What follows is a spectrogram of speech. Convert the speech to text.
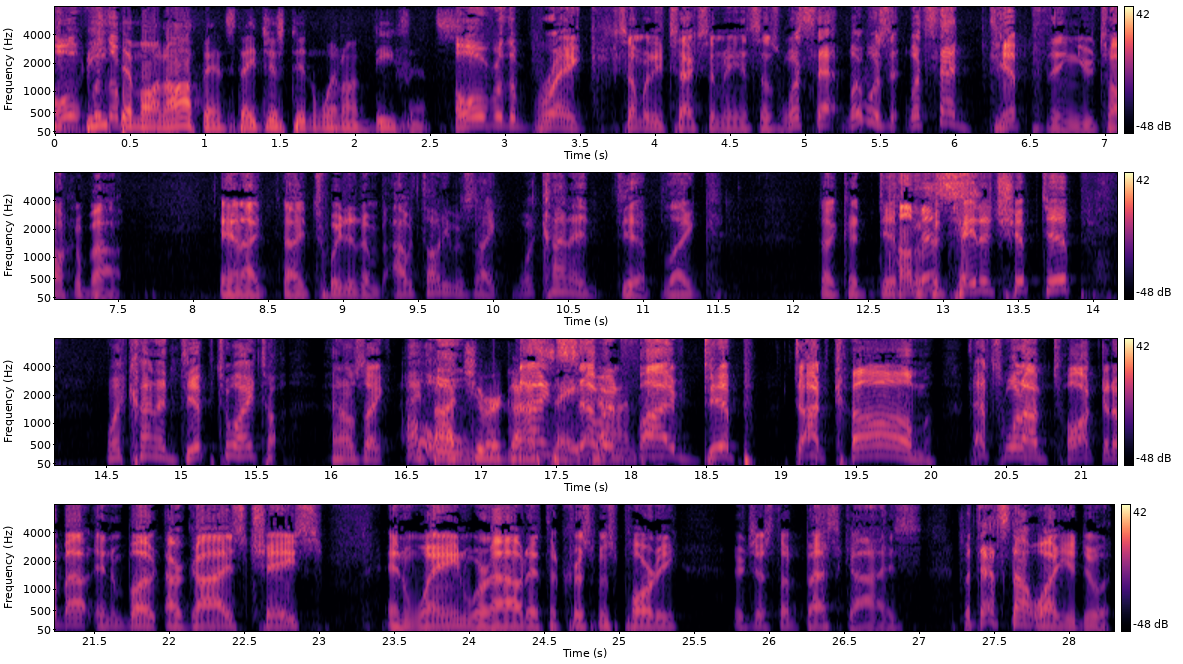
He beat the- them on offense. They just didn't win on defense. Over the break, somebody texted me and says, "What's that? What was it? What's that dip thing you talk about?" And I, I tweeted him. I thought he was like, "What kind of dip? Like, like a dip, a potato chip dip? What kind of dip do I talk?" And I was like, "Oh, I thought you were gonna say, John. 975dip.com. That's what I'm talking about." And about our guys, Chase and Wayne, were out at the Christmas party. They're just the best guys. But that's not why you do it.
